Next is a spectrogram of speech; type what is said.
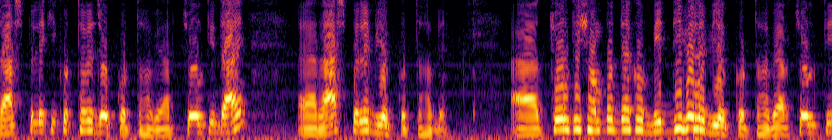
হ্রাস পেলে কি করতে হবে? যোগ করতে হবে। আর চলতি দায় হ্রাস পেলে বিয়োগ করতে হবে। চলতি সম্পদ দেখো, বৃদ্ধি পেলে বিয়োগ করতে হবে। আর চলতি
